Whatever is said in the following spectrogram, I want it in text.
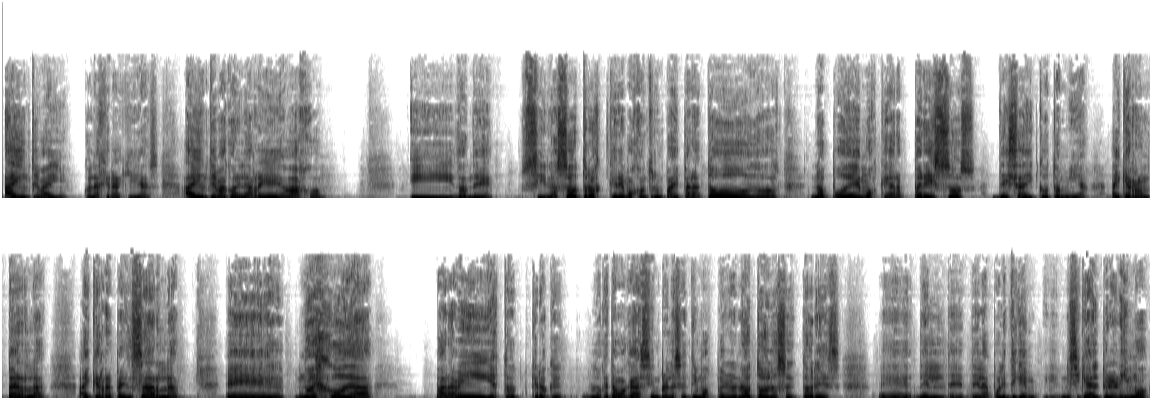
hay un tema ahí con las jerarquías, hay un tema con el arriba y abajo, y donde si nosotros queremos construir un país para todos, no podemos quedar presos de esa dicotomía. Hay que romperla, hay que repensarla. Eh, no es joda para mí, y esto creo que los que estamos acá siempre lo sentimos, pero no todos los sectores eh, de, de la política ni siquiera del peronismo,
